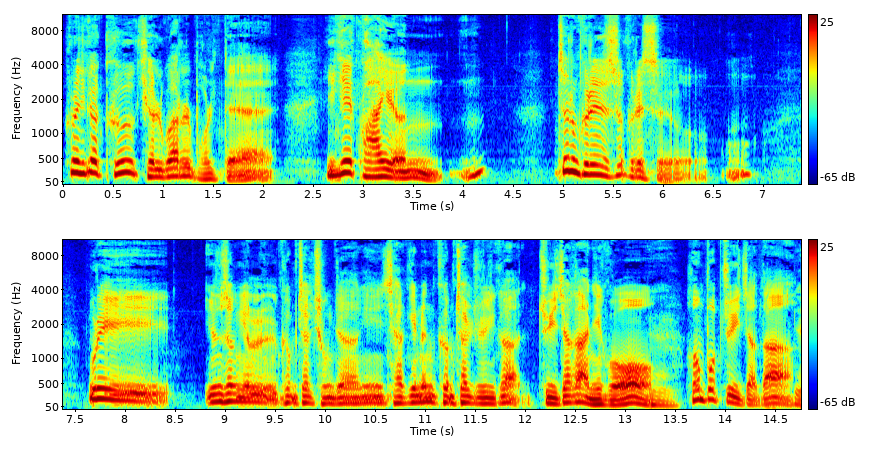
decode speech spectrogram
그러니까 그 결과를 볼 때 이게 과연 음? 저는 그래서 그랬어요. 어? 우리 윤석열 검찰총장이 자기는 검찰주의가 주의자가 아니고 헌법주의자다. 예,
